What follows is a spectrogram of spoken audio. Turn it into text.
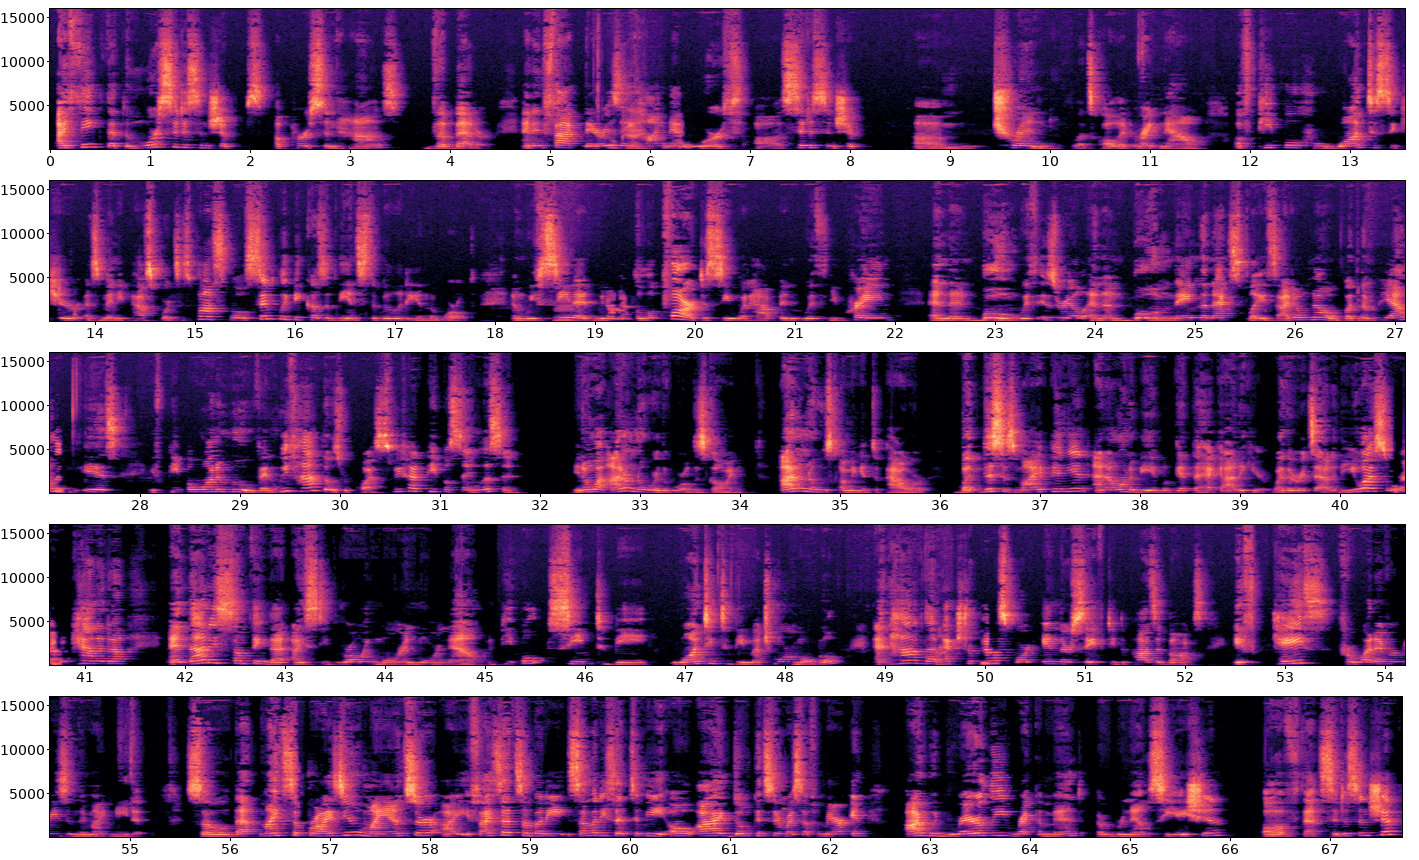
i think that the more citizenships a person has the better. And in fact there is okay. a high net worth uh, citizenship um, trend, let's call it right now, of people who want to secure as many passports as possible simply because of the instability in the world. And we've seen mm. it, we don't have to look far to see what happened with Ukraine and then boom with Israel and then boom, name the next place. I don't know. But yeah. the reality is, if people want to move, and we've had those requests, we've had people saying, listen, you know what? I don't know where the world is going. I don't know who's coming into power. But this is my opinion, and I want to be able to get the heck out of here, whether it's out of the US or out of Canada. And that is something that I see growing more and more now. And people seem to be wanting to be much more mobile and have that right. extra passport in their safety deposit box if case for whatever reason they might need it. So that might surprise you. My answer, I if I said somebody somebody said to me, "Oh, I don't consider myself American," I would rarely recommend a renunciation of that citizenship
